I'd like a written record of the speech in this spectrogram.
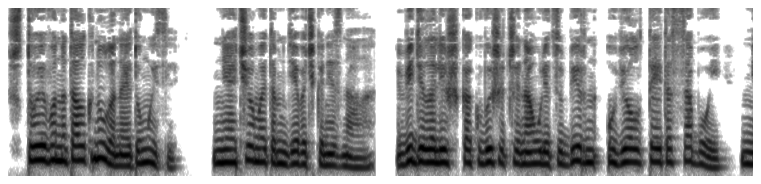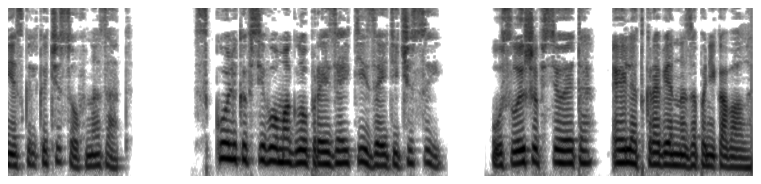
Что его натолкнуло на эту мысль? Ни о чем этом девочка не знала. Видела лишь, как вышедший на улицу Бирн увел Тейта с собой несколько часов назад. Сколько всего могло произойти за эти часы? Услышав все это, Эль откровенно запаниковала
